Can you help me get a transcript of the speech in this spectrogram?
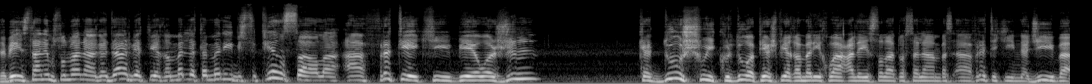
دەبێ ئینسانی مسلمان ئاگدار بێت پێغەمەر لە تەمەنی 25 ساڵە ئافرەتێکی بێوەژن کە دوو شووی کردووە پێش پێغەمەری خوا عليه سڵات وسلام بەس ئافرەتێکی نەجیبە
